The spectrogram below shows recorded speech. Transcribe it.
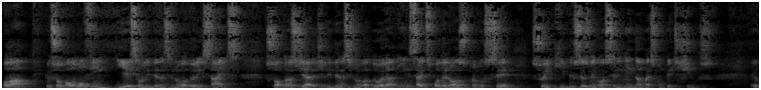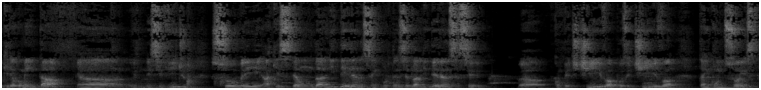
Olá, eu sou Paulo Bonfim e esse é o Liderança Inovadora Insights, sua dose diária de liderança inovadora e insights poderosos para você, sua equipe e os seus negócios serem ainda mais competitivos. Eu queria comentar uh, nesse vídeo sobre a questão da liderança, a importância da liderança ser uh, competitiva, positiva, estar tá em condições,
